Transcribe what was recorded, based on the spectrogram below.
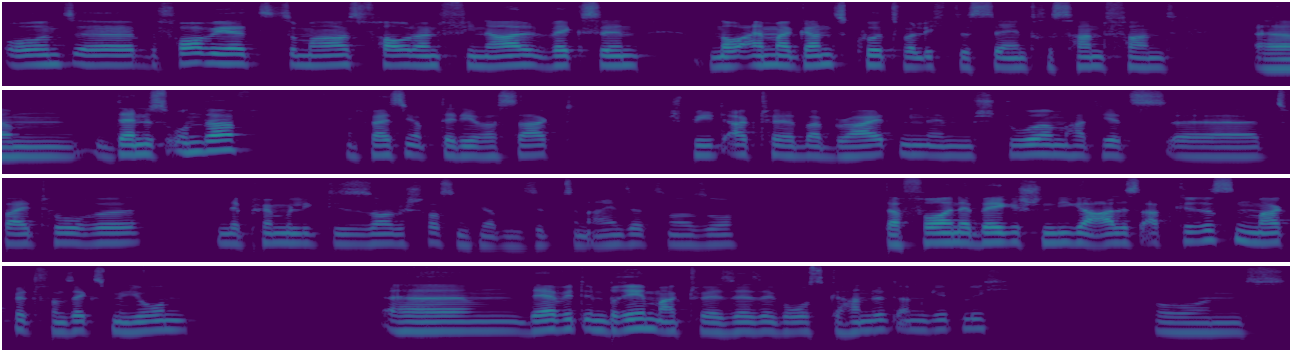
Und äh, bevor wir jetzt zum HSV dann final wechseln, noch einmal ganz kurz, weil ich das sehr interessant fand. Ähm, Dennis Undav, ich weiß nicht, ob der dir was sagt, spielt aktuell bei Brighton im Sturm, hat jetzt äh, zwei Tore in der Premier League die Saison geschossen, ich glaube in 17 Einsätzen oder so. Davor in der belgischen Liga alles abgerissen, Marktwert von 6 Millionen. Ähm, der wird in Bremen aktuell sehr, sehr groß gehandelt angeblich. Und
